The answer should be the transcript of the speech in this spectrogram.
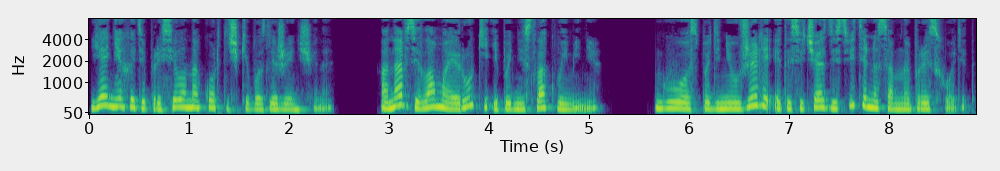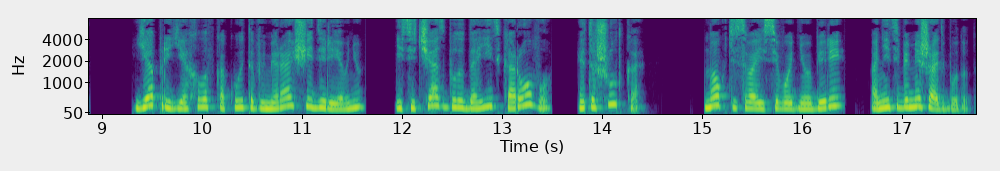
Я нехотя присела на корточки возле женщины. Она взяла мои руки и поднесла к вымени. Господи, неужели это сейчас действительно со мной происходит? Я приехала в какую-то вымирающую деревню и сейчас буду доить корову? Это шутка? Ногти свои сегодня убери, они тебе мешать будут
